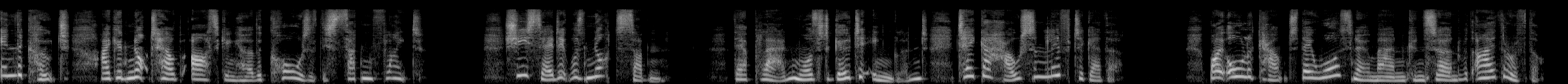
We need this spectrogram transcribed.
In the coach, I could not help asking her the cause of this sudden flight. She said it was not sudden. Their plan was to go to England, take a house, and live together. By all accounts, there was no man concerned with either of them.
